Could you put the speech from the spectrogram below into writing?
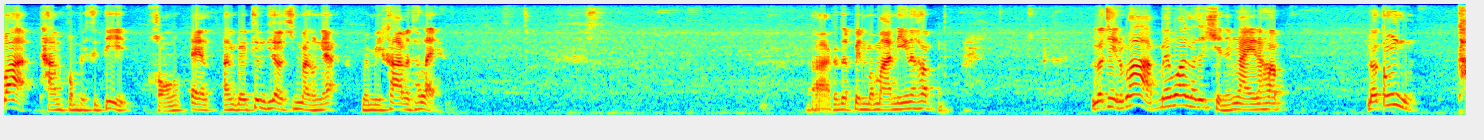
ว่า time complexity ของอันเบทึมที่เราคิดมาตรงเนี้ยมันมีค่าเป็นเท่าไหร่อ่าก็จะเป็นประมาณนี้นะครับ เราจะเห็นว่าไม่ว่าเราจะเขียนยังไงนะครับ เราต้องท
